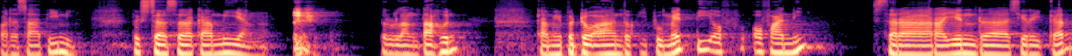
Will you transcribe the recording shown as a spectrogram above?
pada saat ini untuk saudara-saudara kami yang berulang tahun. Kami berdoa untuk Ibu Meti of Ovani, saudara Rayendra Siregar,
